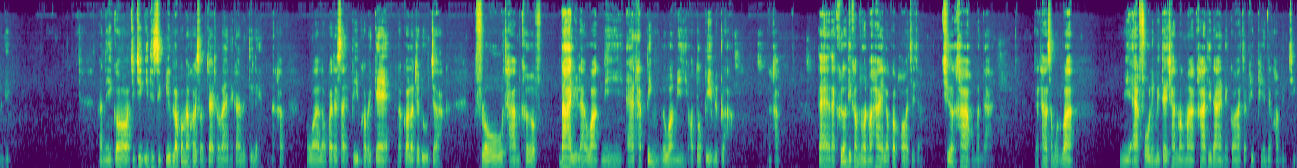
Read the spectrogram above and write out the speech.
นั่นเอง อันนี้ก็จริงๆ intensive beat เราก็ไม่ค่อยสนใจเท่าไหร่ในการ ventilate นะครับ เพราะว่าเราก็จะใส่ปี๊บเข้าไปแก้ แล้วก็เราจะดูจาก flow time curve ได้อยู่แล้วว่ามี air tapping หรือว่ามี auto ปี๊บหรือเปล่านะครับ แต่แต่เครื่องที่คำนวณมาให้เราก็พอจะจะเชื่อค่าของมันได้ แต่ถ้าสมมุติว่ามี air flow limitation มาก ๆ ค่าที่ได้เนี่ยก็อาจจะผิดเพี้ยนจากความเป็นจริง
